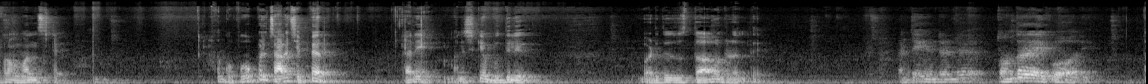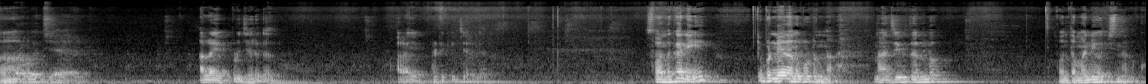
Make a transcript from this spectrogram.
from one step గొప్ప గొప్పలు చాలా చెప్పారు. కానీ మనిషికే బుద్ధి లేదు. వాడితో చూస్తూ ఉంటాడు అంతే. అంటే ఏంటంటే తొందరగా అయిపోవాలి. తొందరగా వచ్చేయాలి. అలా ఎప్పుడు జరగదు. అలా ఎప్పటికీ జరగదు. సో అందుకని ఇప్పుడు నేను అనుకుంటున్నా నా జీవితంలో కొంత మనీ వచ్చింది అనుకో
